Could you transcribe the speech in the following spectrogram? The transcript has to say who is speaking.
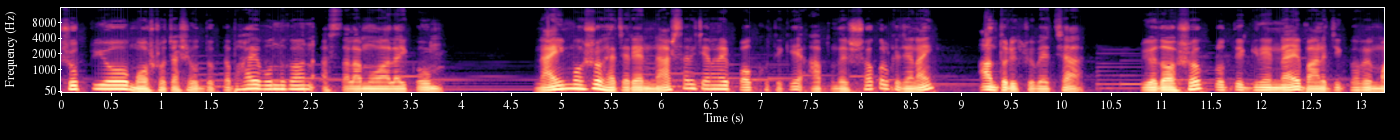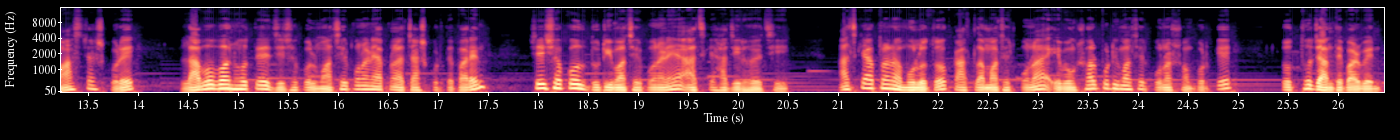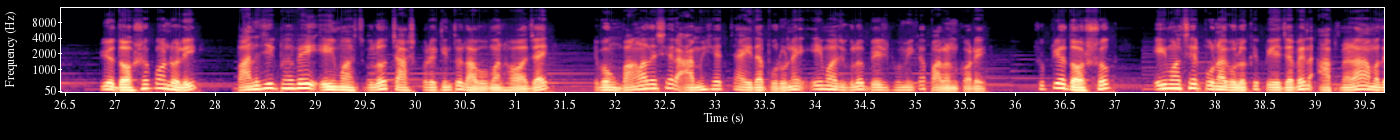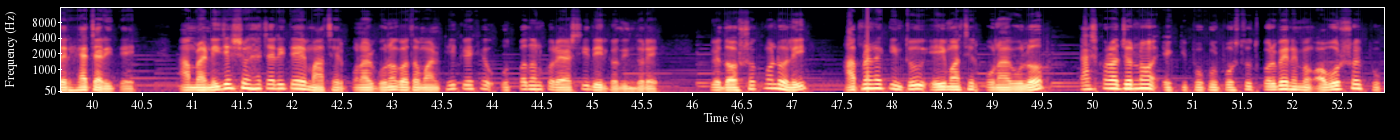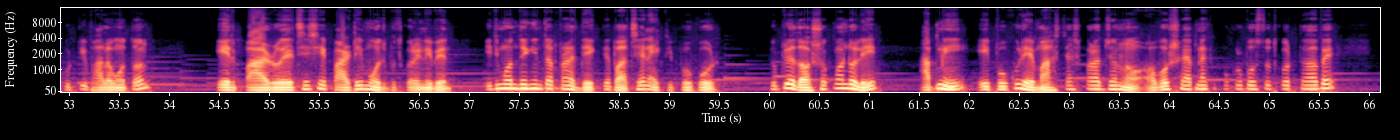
Speaker 1: সুপ্রিয় মৎস্য চাষে উদ্যোক্তা ভাই বন্ধুগণ, আসসালামু আলাইকুম। নাইম মৎস্য হ্যাচারি অ্যান্ড নার্সারি চ্যানেলের পক্ষ থেকে আপনাদের সকলকে জানাই আন্তরিক শুভেচ্ছা। প্রিয় দর্শক, প্রত্যেক দিনের ন্যায় বাণিজ্যিকভাবে মাছ চাষ করে লাভবান হতে যে সকল মাছের পোনা আপনারা চাষ করতে পারেন, সেই সকল দুটি মাছের পোনা আজকে হাজির হয়েছি। আজকে আপনারা মূলত কাতলা মাছের পোনা এবং সরপুটি মাছের পোনা সম্পর্কে তথ্য জানতে পারবেন। প্রিয় দর্শক মণ্ডলী বাণিজ্যিকভাবে এই মাছগুলো চাষ করে কিন্তু লাভবান হওয়া যায় এবং বাংলাদেশের আমিষের চাহিদা পূরণে এই মাছগুলো বেশ ভূমিকা পালন করে। সুপ্রিয় দর্শক, এই মাছের পোনাগুলোকে পেয়ে যাবেন আপনারা আমাদের হ্যাচারিতে। আমরা নিজস্ব হ্যাচারিতে মাছের পোনার গুণগত মান ঠিক রেখে উৎপাদন করে আসছি দীর্ঘদিন ধরে। প্রিয় দর্শক মণ্ডলী, আপনারা কিন্তু এই মাছের পোনাগুলো চাষ করার জন্য একটি পুকুর প্রস্তুত করবেন এবং অবশ্যই পুকুরটি ভালো মতন এর পার রয়েছে, সেই পাড়টি মজবুত করে নেবেন। ইতিমধ্যে কিন্তু আপনারা দেখতে পাচ্ছেন একটি পুকুর। সুপ্রিয় দর্শক মণ্ডলী, আপনি এই পুকুরে মাছ চাষ করার জন্য অবশ্যই আপনাকে পুকুর প্রস্তুত করতে হবে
